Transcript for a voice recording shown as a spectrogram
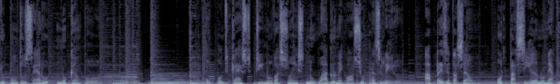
4.0 no campo. O podcast de inovações no agronegócio brasileiro. Apresentação: o Tassiano Neto.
